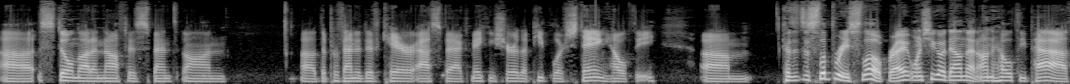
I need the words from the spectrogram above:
uh, still not enough is spent on uh, the preventative care aspect, making sure that people are staying healthy. Because um, it's a slippery slope, right? Once you go down that unhealthy path,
